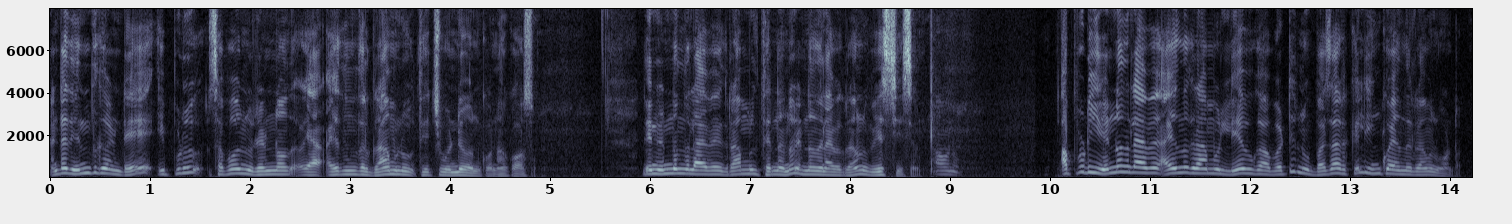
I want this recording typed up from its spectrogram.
అంటే అది ఎందుకంటే ఇప్పుడు సపోజ్ నువ్వు రెండు వందల ఐదు వందల గ్రాములు తెచ్చి వండేవు అనుకో నా కోసం. నేను రెండు వందల యాభై గ్రాములు తిన్నాను రెండు వందల యాభై గ్రాములు వేస్ట్ చేశాను. అవును. అప్పుడు ఈ రెండు వందల యాభై ఐదు వందల గ్రాములు లేవు కాబట్టి నువ్వు బజార్కి వెళ్ళి ఇంకో ఐదు వందల గ్రాములు కొంటావు.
